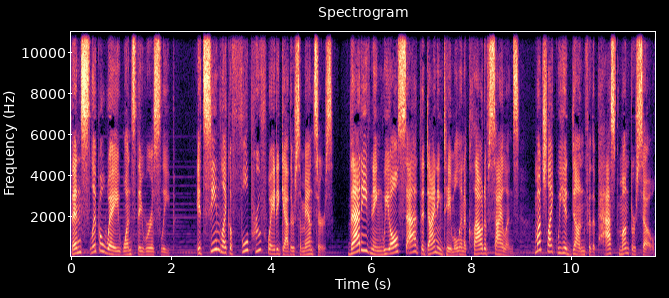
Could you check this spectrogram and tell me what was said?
then slip away once they were asleep. It seemed like a foolproof way to gather some answers. That evening, we all sat at the dining table in a cloud of silence, much like we had done for the past month or so.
